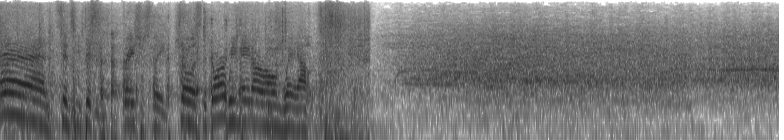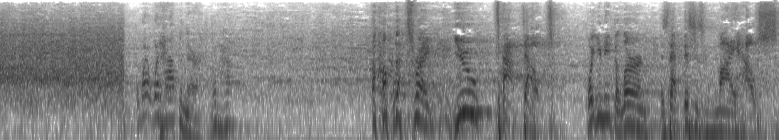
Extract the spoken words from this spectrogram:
and since he didn't graciously show us the door, we made our own way out. What, what happened there? What happened? Oh, that's right. You tapped out. What you need to learn is that this is my house.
